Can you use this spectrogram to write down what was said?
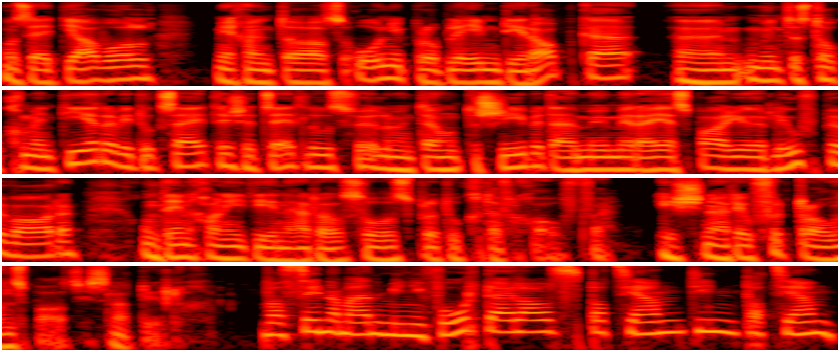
der sagt, jawohl, wir können das ohne Problem dir abgeben. Ähm, wir müssen das dokumentieren, wie du gesagt hast, einen Zettel ausfüllen, müssen den unterschreiben, den müssen wir ein paar Jahre aufbewahren und dann kann ich dir dann so ein Produkt verkaufen. Ist dann auf Vertrauensbasis natürlich. Was sind meine Vorteile als Patientin, Patient?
